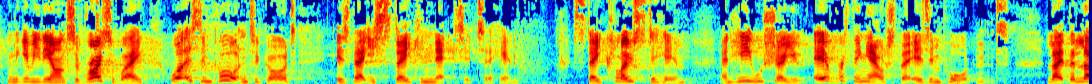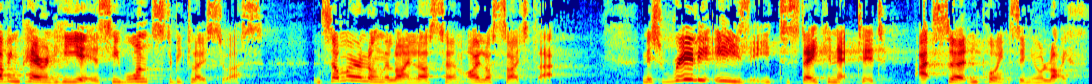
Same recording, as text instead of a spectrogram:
I'm going to give you the answer right away. What is important to God is that you stay connected to Him. Stay close to Him and He will show you everything else that is important. Like the loving parent he is, he wants to be close to us. And somewhere along the line last term, I lost sight of that. And it's really easy to stay connected at certain points in your life.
